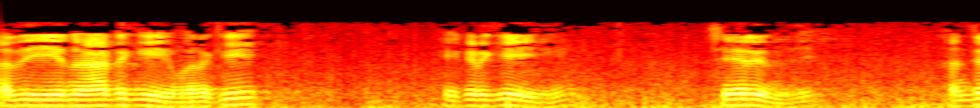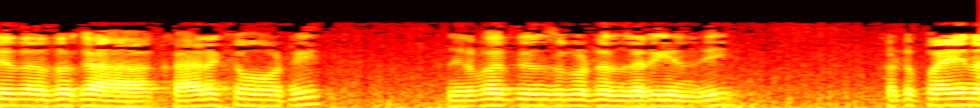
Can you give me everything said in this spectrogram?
అది ఈనాటికి మనకి ఇక్కడికి చేరింది. అంచేత అదొక కార్యక్రమం ఒకటి నిర్వర్తించుకోవటం జరిగింది. అటు పైన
